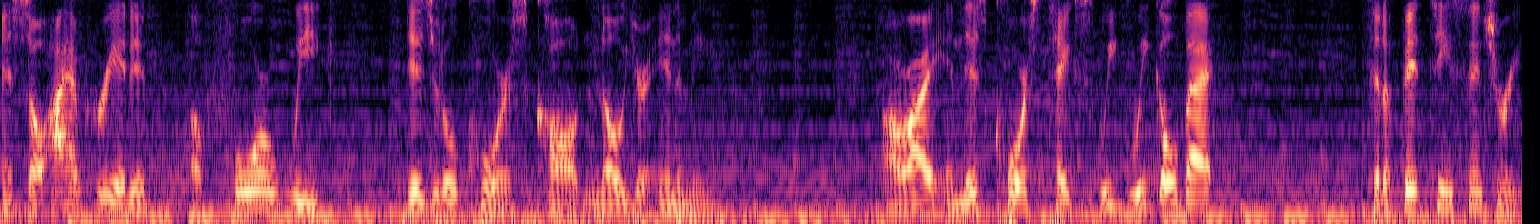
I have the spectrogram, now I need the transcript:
And so I have created a four week digital course called Know Your Enemy. All right, and this course takes we we go back to the 15th century.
